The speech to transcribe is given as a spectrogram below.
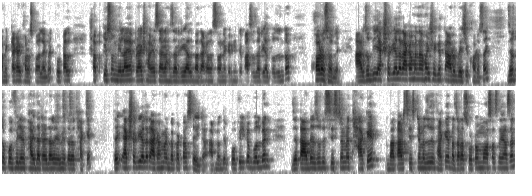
অনেক টাকায় খরচ করা লাগবে। টোটাল সব কিছু মিলায় প্রায় সাড়ে চার হাজার রিয়াল বা দেখা যাচ্ছে অনেকের ক্ষেত্রে পাঁচ হাজার রিয়াল পর্যন্ত খরচ হবে। আর যদি একশো রিয়ালের আকামা না হয়, সেক্ষেত্রে আরও বেশি খরচ হয়, যেহেতু কফিলের ফায়দা টায়দা এর ভিতরে থাকে। তো একশো রিয়ালের আকামার ব্যাপারটা হচ্ছে এইটা। আপনাদের কফিলকে বলবেন যে তাদের যদি সিস্টেমে থাকে বা তার সিস্টেমে যদি থাকে বা যারা ছোট মহাসাসে আছেন,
